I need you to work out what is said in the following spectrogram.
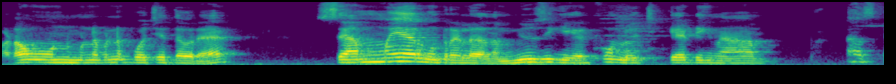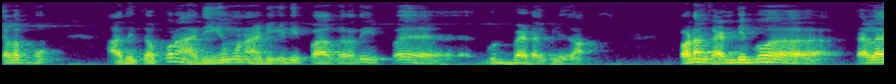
படம் ஒன்று முன்ன பின்ன போச்சே தவிர செம்மையாக இருக்கும் ட்ரைலர் அந்த மியூசிக் ஹெட்ஃபோனில் வச்சு கேட்டிங்கன்னா பட்டாஸ் கிளப்பும் அதுக்கப்புறம் அதிகமாக நான் அடிக்கடி பார்க்குறது இப்போ குட் பேட் அக்லி தான். படம் கண்டிப்பாக தலை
